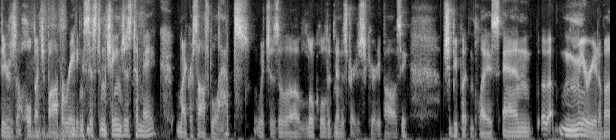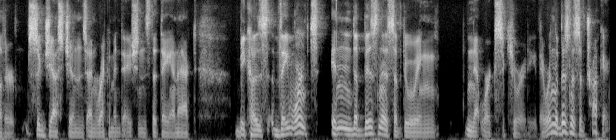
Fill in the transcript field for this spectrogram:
There's a whole bunch of operating system changes to make. Microsoft LAPS, which is a local administrative security policy, should be put in place, and a myriad of other suggestions and recommendations that they enact because they weren't in the business of doing network security. They were in the business of trucking.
